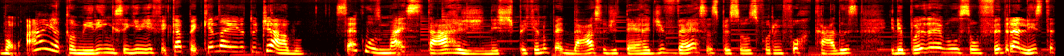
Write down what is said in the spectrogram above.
Bom, Anhatomirim significa a pequena ilha do diabo, Séculos mais tarde, neste pequeno pedaço de terra, diversas pessoas foram enforcadas e depois da Revolução Federalista,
